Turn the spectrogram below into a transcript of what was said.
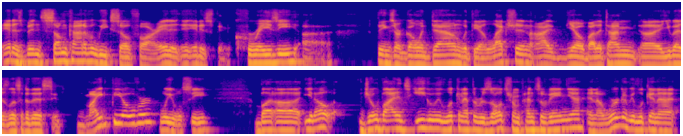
it has been some kind of a week so far. It it, it has been crazy. Uh, things are going down with the election. I yo, by the time uh, you guys listen to this, it might be over. We will see. But uh, you know, Joe Biden's eagerly looking at the results from Pennsylvania, and uh, we're going to be looking at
